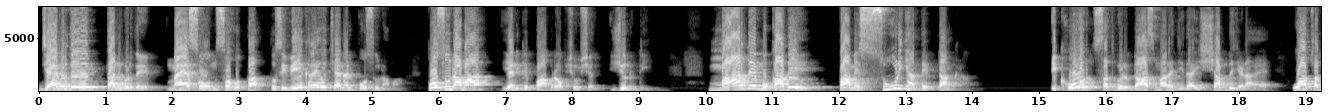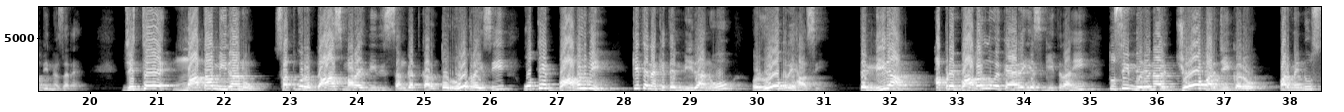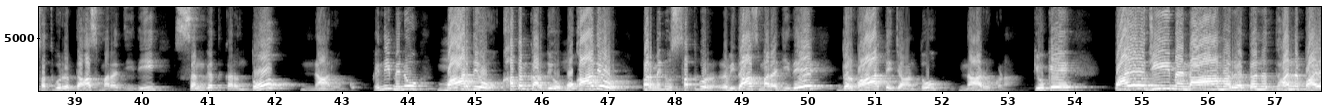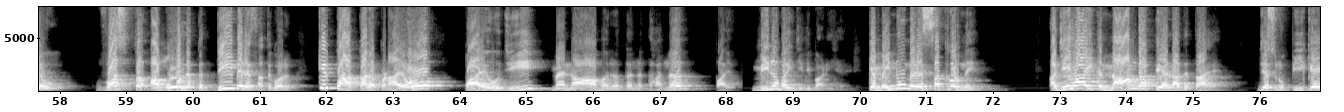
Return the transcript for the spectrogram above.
ਜੈ ਗੁਰਦੇਵ, ਧੰਨ ਗੁਰਦੇਵ। ਮੈਂ ਸੋਮ ਸਹੋਤਾ। ਤੁਸੀਂ ਵੇਖ ਰਹੇ ਹੋ ਚੈਨਲ ਪੋਸੂਨਾਮਾ। ਪੋਸੂਨਾਮਾ ਯਾਨੀ ਕਿ ਪਾਵਰ ਆਫ ਸੋਸ਼ਲ ਯੂਨਿਟੀ ਮਾਰ ਦੇ ਮੁਕਾਦੇ ਭਾਵੇਂ ਸੂੜੀਆਂ ਤੇ ਟੰਗ ਇੱਕ ਹੋਰ ਸਤਿਗੁਰ ਅਰਦਾਸ ਮਹਾਰਾਜ ਜੀ ਦਾ ਇਹ ਸ਼ਬਦ ਜਿਹੜਾ ਹੈ, ਉਹ ਆਪ ਸਭ ਦੀ ਨਜ਼ਰ ਹੈ। ਜਿੱਥੇ ਮਾਤਾ ਮੀਰਾ ਨੂੰ ਸਤਿਗੁਰ ਅਰਦਾਸ ਮਹਾਰਾਜ ਜੀ ਦੀ ਸੰਗਤ ਕਰਨ ਤੋਂ ਰੋਕ ਰਹੀ ਸੀ, ਉੱਥੇ ਬਾਬਲ ਵੀ ਕਿਤੇ ਨਾ ਕਿਤੇ ਮੀਰਾ ਨੂੰ ਰੋਕ ਰਿਹਾ ਸੀ। ਤੇ ਮੀਰਾ ਆਪਣੇ ਬਾਬਲ ਨੂੰ ਇਹ ਕਹਿ ਰਹੀ ਇਸ ਗੀਤ ਰਾਹੀਂ, ਤੁਸੀਂ ਮੇਰੇ ਨਾਲ ਜੋ ਮਰਜ਼ੀ ਕਰੋ, ਪਰ ਮੈਨੂੰ ਸਤਿਗੁਰ ਰਵਿਦਾਸ ਮਹਾਰਾਜ ਜੀ ਦੀ ਸੰਗਤ ਕਰਨ ਤੋਂ ਨਾ ਰੋਕੋ। ਕਹਿੰਦੀ, ਮੈਨੂੰ ਮਾਰ ਦਿਓ, ਖਤਮ ਕਰ ਦਿਓ, ਮੁਕਾ ਦਿਓ, ਪਰ ਮੈਨੂੰ ਸਤਿਗੁਰ ਰਵਿਦਾਸ ਮਹਾਰਾਜ ਜੀ ਦੇ ਦਰਬਾਰ ਤੇ ਜਾਣ ਤੋਂ ਨਾ ਰੋਕਣਾ। ਕਿਉਂਕਿ ਪਾਇਓ ਜੀ, ਮੈਂ ਨਾਮ ਰਤਨ ਧਨ ਪਾਇਓ ਵਸਤ ਅਮੋਲਕ ਦੀ ਮੇਰੇ ਸਤਿਗੁਰ, ਕਿਰਪਾ ਕਰ ਅਪਣਾਇਓ, ਪਾਇਓ ਜੀ, ਮੈਂ ਨਾਮ ਰਤਨ ਧਨ ਪਾਇਓ। ਮੀਰਾ ਬਾਈ ਜੀ ਦੀ ਬਾਣੀ ਹੈ ਕਿ ਮੈਨੂੰ ਮੇਰੇ ਸਤਿਗੁਰ ਨੇ ਅਜਿਹਾ ਇੱਕ ਨਾਮ ਦਾ ਪਿਆਲਾ ਦਿੱਤਾ ਹੈ ਜਿਸ ਨੂੰ ਪੀ ਕੇ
